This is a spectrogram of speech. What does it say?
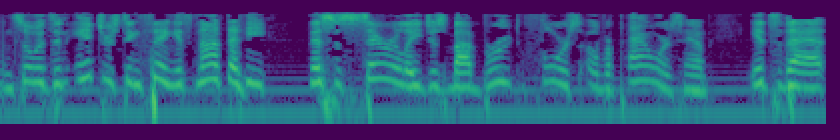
And so it's an interesting thing. It's not that he necessarily just by brute force overpowers him, it's that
